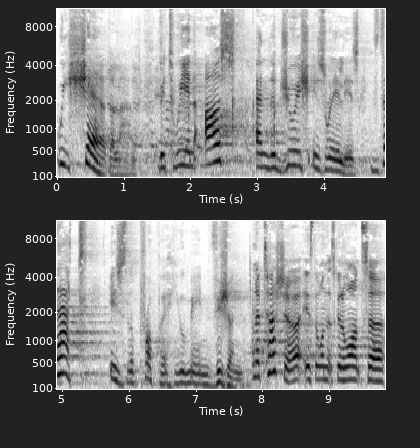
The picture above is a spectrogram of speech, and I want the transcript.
We share the land between us and the Jewish Israelis. That is the proper humane vision. Natasha is the one that's going to answer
